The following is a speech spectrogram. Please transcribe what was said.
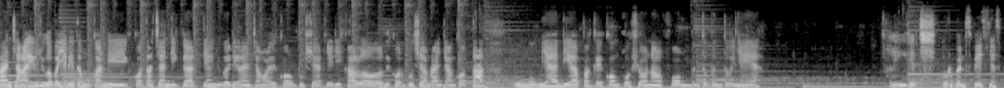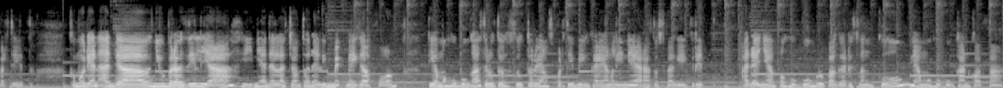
rancangan ini juga banyak ditemukan di kota Chandigarh yang juga dirancang oleh Le Corbusier. Jadi kalau Le Corbusier merancang kota, umumnya dia pakai compositional form bentuk-bentuknya ya linkage urban space-nya seperti itu. Kemudian ada New Brasilia, ini adalah contoh dari megaform. Dia menghubungkan struktur-struktur yang seperti bingkai yang linear atau sebagai grid. Adanya penghubung berupa garis lengkung yang menghubungkan kota.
